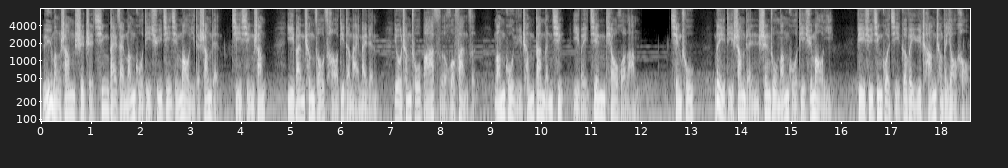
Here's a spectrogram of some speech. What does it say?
吕蒙商是指清代在蒙古地区进行贸易的商人及行商，一般称走草地的买卖人，又称出把子或贩子。蒙古语称单门庆，意为肩挑或郎。清初，内地商人深入蒙古地区贸易，必须经过几个位于长城的要口，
